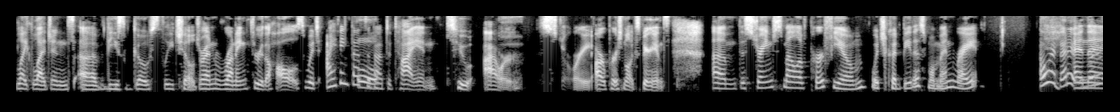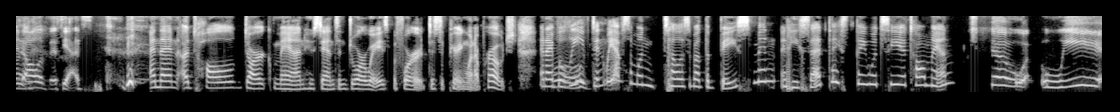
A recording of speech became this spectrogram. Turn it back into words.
like legends of these ghostly children running through the halls, which I think that's Oh. about to tie into our story, our personal experience. Um the strange smell of perfume, which could be this woman, right? Oh, I bet it. And then- all of this, yes. And then a tall, dark man who stands in doorways before disappearing when approached. And I Oh. believe, didn't we have someone tell us about the basement? And he said they they would see a tall man. So we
